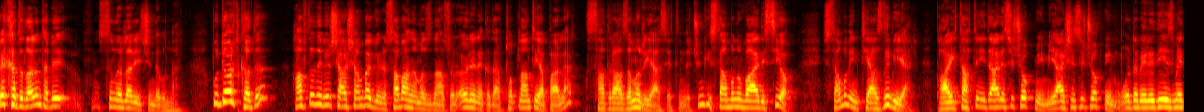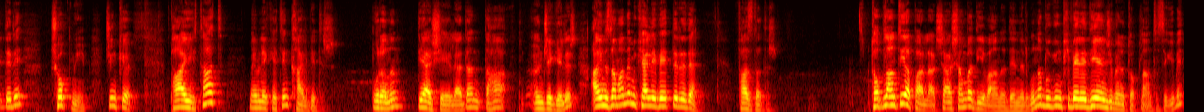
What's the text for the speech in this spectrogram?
Ve kadıların tabi sınırları içinde bunlar. Bu dört kadı haftada bir çarşamba günü sabah namazından sonra öğlene kadar toplantı yaparlar. Sadrazamın riyasetinde. Çünkü İstanbul'un valisi yok. İstanbul imtiyazlı bir yer. Payitahtın idaresi çok mühim, iaşesi çok mühim. Orada belediye hizmetleri çok mühim. Çünkü payitaht memleketin kalbidir. Buranın diğer şehirlerden daha önce gelir. Aynı zamanda mükellefiyetleri de fazladır. Toplantı yaparlar. Çarşamba divanı denir buna. Bugünkü belediye encümeni toplantısı gibi.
